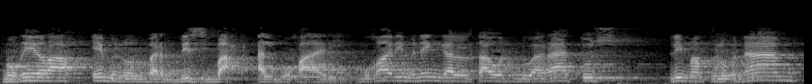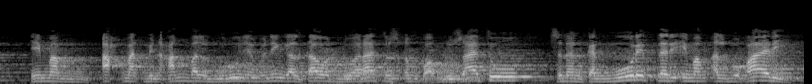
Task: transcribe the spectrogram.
Mughirah Ibn Bardizbah Al-Bukhari. Bukhari meninggal tahun 256. Imam Ahmad bin Hanbal gurunya meninggal tahun 241. Sedangkan murid dari Imam Al-Bukhari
